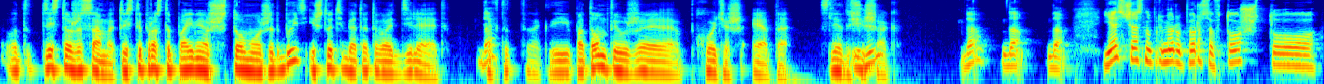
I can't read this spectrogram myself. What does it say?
Вот здесь то же самое. То есть ты просто поймешь, что может быть и что тебя от этого отделяет. Да. Как-то так. И потом ты уже хочешь это. Следующий угу. шаг. Да, да, да. Я сейчас, например, уперся в то, что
